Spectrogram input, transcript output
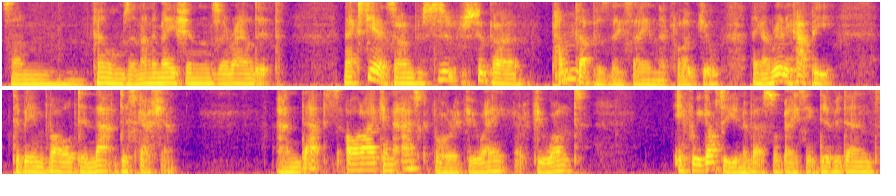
some films and animations around it next year. So I'm su- super pumped Mm. up, as they say in the colloquial thing. I'm really happy to be involved in that discussion, and that's all I can ask for. If you wait, if you want, if we got a universal basic dividend,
